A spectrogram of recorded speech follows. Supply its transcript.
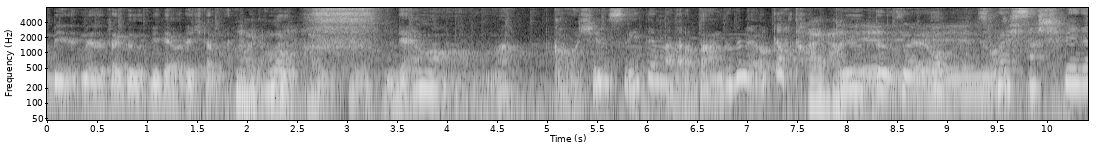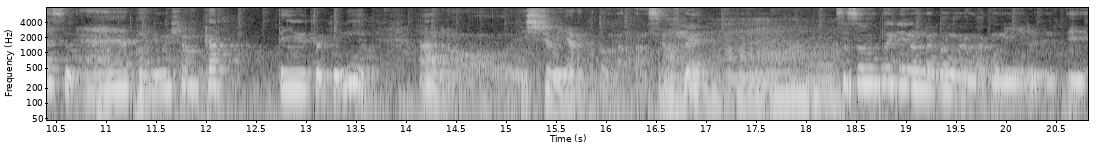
めでたくビデオはできたんだけども、でもまあ50過ぎてんだからバンドでもやろうかと言ってですね「おそれ久しぶりですね」やりましょうかっていう時にあの一緒にやることになったんですよ。でそその時の仲間がまあここにいるい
